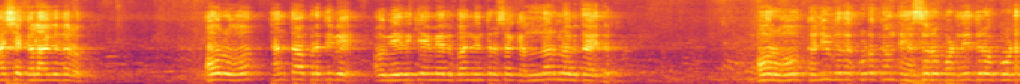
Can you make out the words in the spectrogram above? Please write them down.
ಹಾಸ್ಯ ಕಲಾವಿದರು. ಅವರು ಎಂಥ ಪ್ರತಿಭೆ, ಅವ್ರ ವೇದಿಕೆಯ ಮೇಲೆ ಬಂದು ನಿಂತರ ಸಾಕು ಎಲ್ಲರೂ ನಗ್ತಾ ಇದ್ರು ಅವರು ಕಲಿಯುಗದ ಕುಡುಕಂತ ಹೆಸರು ಪಡೆದಿದ್ರು ಕೂಡ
